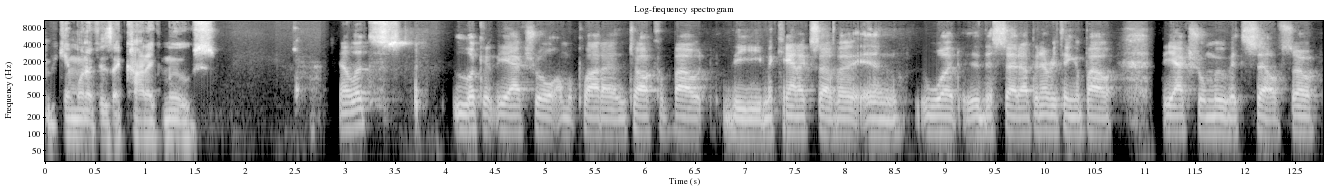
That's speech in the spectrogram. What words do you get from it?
it became one of his iconic moves. Now let's look at the actual omoplata and talk about the mechanics of it and what the setup and everything about the actual move itself. So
